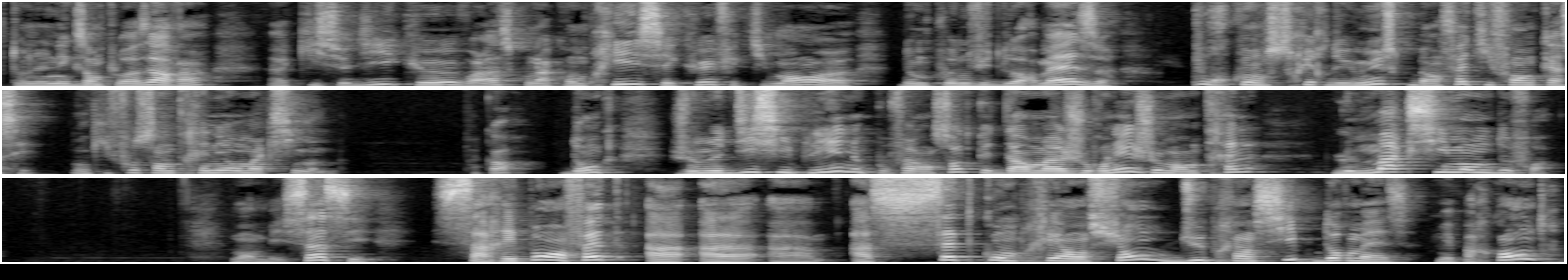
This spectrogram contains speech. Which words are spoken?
je donne un exemple au hasard hein, qui se dit que voilà ce qu'on a compris c'est que effectivement d'un point de vue de l'hormèse pour construire du muscle ben, en fait il faut en casser. Donc il faut s'entraîner au maximum. D'accord? Donc je me discipline pour faire en sorte que dans ma journée je m'entraîne le maximum de fois. Bon, mais ça, c'est, ça répond en fait à, cette compréhension du principe d'Hormèse. Mais par contre,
